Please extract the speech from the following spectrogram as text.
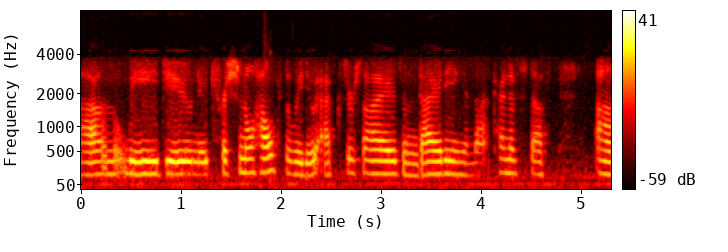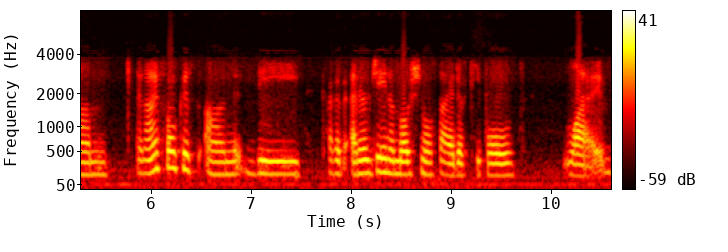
Um, we do nutritional health, so we do exercise and dieting and that kind of stuff. Um, and I focus on the kind of energy and emotional side of people's lives.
